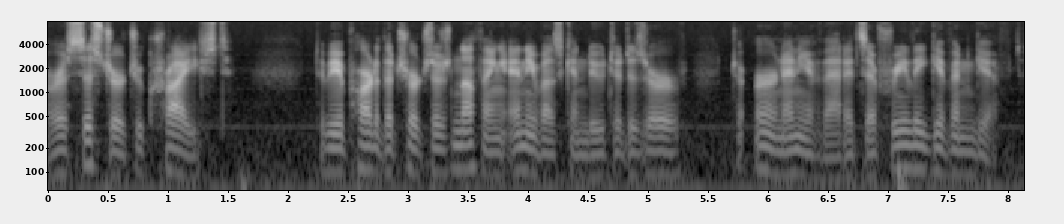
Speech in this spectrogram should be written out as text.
or a sister to Christ, to be a part of the church? There's nothing any of us can do to deserve, to earn any of that. It's a freely given gift.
